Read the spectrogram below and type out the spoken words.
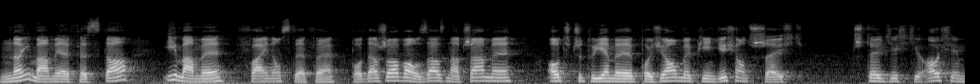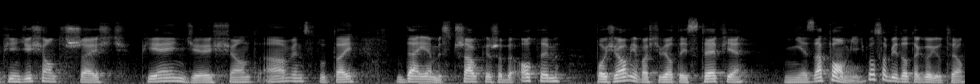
no i mamy FS100 i mamy fajną strefę podażową. Zaznaczamy, odczytujemy poziomy 56, 48, 56, 50, a więc tutaj dajemy strzałkę, żeby o tym poziomie, właściwie o tej strefie nie zapomnieć, bo sobie do tego jutro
